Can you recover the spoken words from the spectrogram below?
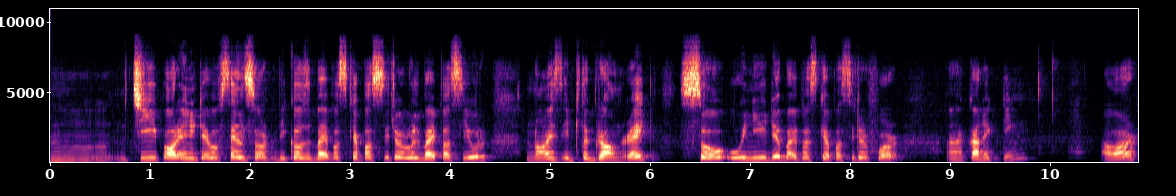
um, chip or any type of sensor because bypass capacitor will bypass your noise into the ground right? So we need a bypass capacitor for uh, connecting our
